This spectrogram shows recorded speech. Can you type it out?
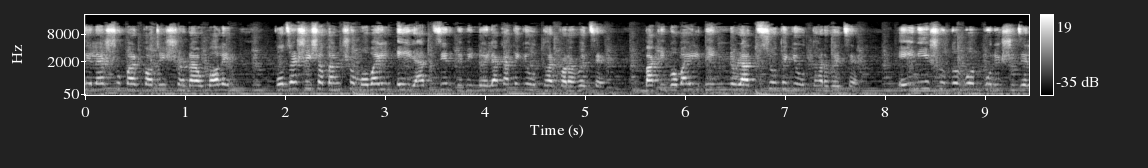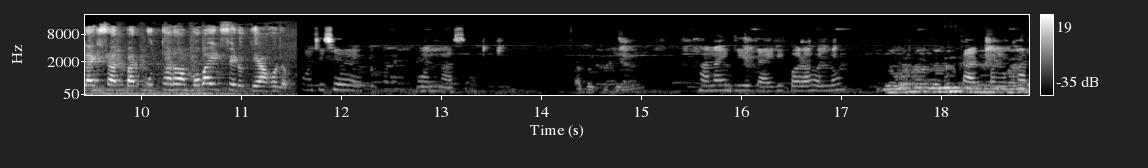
জেলার সুপার কটেশ্বরাও বলেন পঁচাশি শতাংশ মোবাইল এই রাজ্যের বিভিন্ন এলাকা থেকে উদ্ধার করা হয়েছে। বাকি মোবাইল ভিন্ন রাজ্য থেকে উদ্ধার হয়েছে। এই নিয়ে সুন্দরবন পুলিশ জেলায় সাতবার উদ্ধার হওয়া মোবাইল ফেরত দেওয়া হলো। মাসে থানায় গিয়ে ডায়েরি করা হলো। তারপর ওখান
